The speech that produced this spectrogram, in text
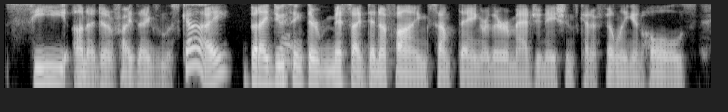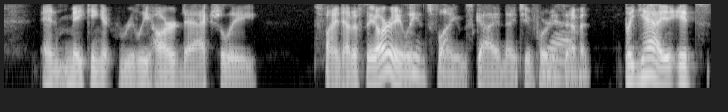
see unidentified things in the sky but i do right. think they're misidentifying something or their imaginations kind of filling in holes and making it really hard to actually find out if they are aliens flying in the sky in 1947 yeah but yeah, it's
